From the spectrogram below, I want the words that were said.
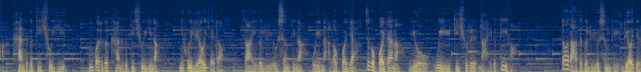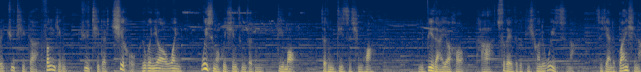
啊，看这个地球仪。通过这个看这个地球仪呢，你会了解到这样一个旅游胜地呢为哪个国家，这个国家呢又位于地球的哪一个地方。到达这个旅游胜地，了解了具体的风景、具体的气候。如果你要问为什么会形成这种地貌、这种地质情况，你必然要和它处在这个地球上的位置呢之间的关系呢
